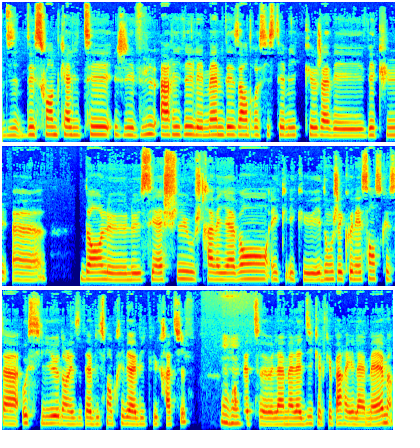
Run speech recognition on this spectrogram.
des soins de qualité. J'ai vu arriver les mêmes désordres systémiques que j'avais vécu euh, dans le, le, CHU où je travaillais avant et, et, que, et dont j'ai connaissance que ça a aussi lieu dans les établissements privés à but lucratif. Mmh en fait, la maladie quelque part est la même,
